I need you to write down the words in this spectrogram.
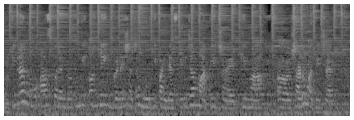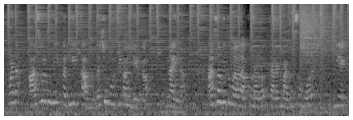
मित्रांनो आजपर्यंत तुम्ही अनेक गणेशाच्या मूर्ती पाहिल्या असतील ज्या मातीच्या आहेत किंवा शाडू मातीच्या आहेत. पण आजवर तुम्ही कधी कागदाची मूर्ती पाहिली आहे का? नाही ना. आज आम्ही तुम्हाला दाखवणार आहोत कारण माझ्यासमोर ही एक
